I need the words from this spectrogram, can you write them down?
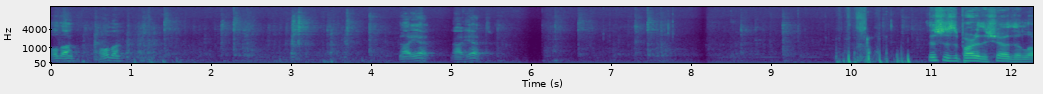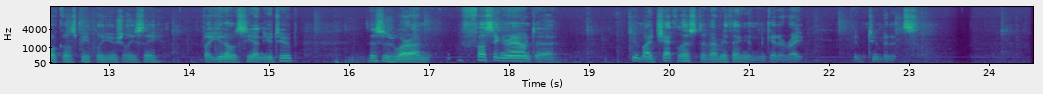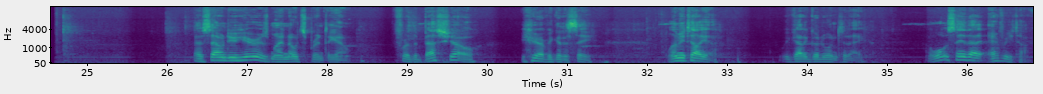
Hold on, hold on. Not yet, not yet. This is the part of the show the locals people usually see, but you don't see on YouTube. This is where I'm fussing around to do my checklist of everything and get it right in two minutes. The sound you hear is my notes printing out for the best show you're ever going to see. Let me tell you, we got a good one today. I won't say that every time,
